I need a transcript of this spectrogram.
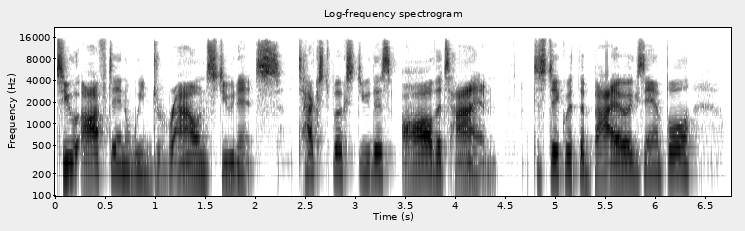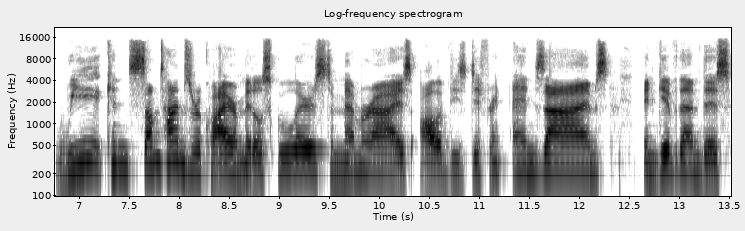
Too often, we drown students. Textbooks do this all the time. To stick with the bio example, we can sometimes require middle schoolers to memorize all of these different enzymes and give them this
